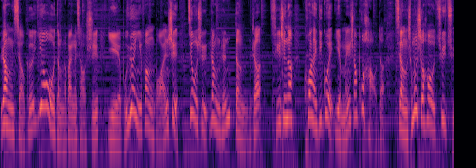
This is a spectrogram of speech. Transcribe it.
让小哥又等了半个小时，也不愿意放保安室，就是让人等着。其实呢，快递柜也没啥不好的，想什么时候去取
